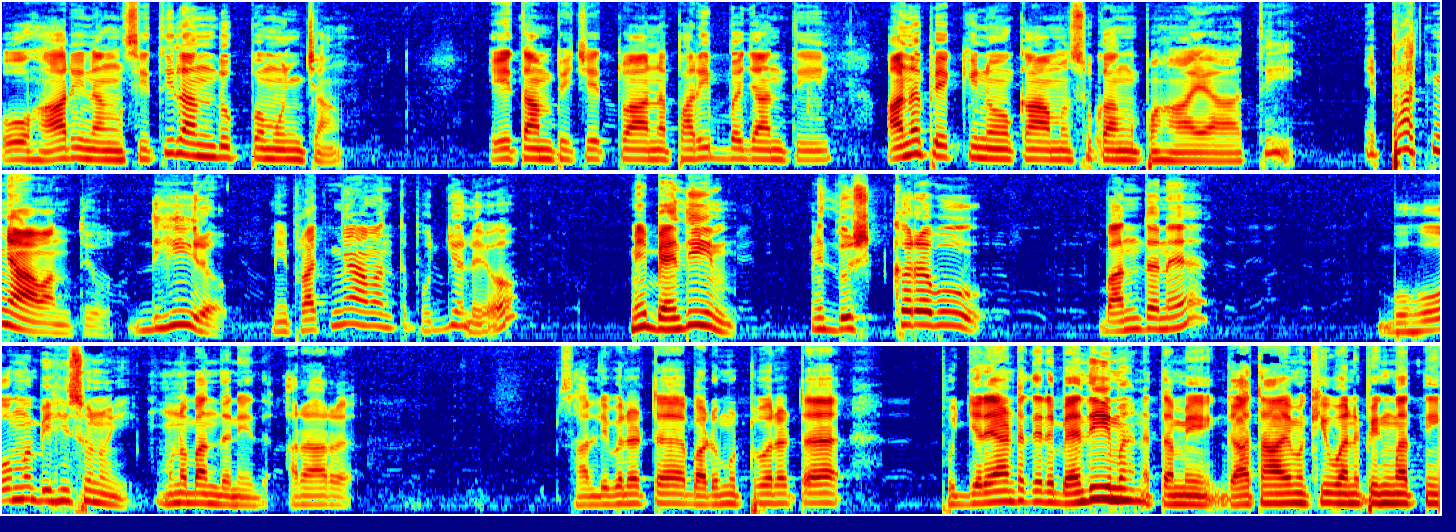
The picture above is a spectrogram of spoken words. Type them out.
ඕහාරිනං සිතිලන් දුප්ප මුංචං ඒතම් පිචෙත්වාන පරිබ්බජන්ති අනපෙක්කිනෝ කාම සුඛං පහයාති මේ ප්‍රඥාවන්තයෝ ධීර මේ ප්‍රඥාවන්ත පුජ්‍යලයෝ මේ බැඳීම් මේ දුෂ්කර වූ බන්ධනය බොහෝම බිහිසුණුයි. මොන බන්ධනේද? අර අර සල්ලිවලට බඩුමුට්ටුවලට පුජ්‍යලයන්ට තියෙන බැඳීම නැත්නම් මේ ගාථාවෙම කියවනේ පින්වත්නි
